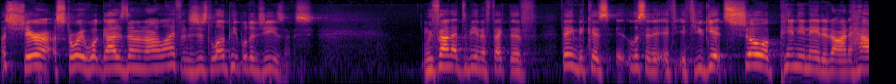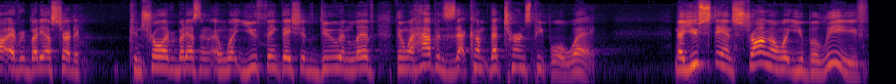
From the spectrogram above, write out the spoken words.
Let's share a story of what God has done in our life and just love people to Jesus. We found that to be an effective thing because, listen, if, if you get so opinionated on how everybody else started to control everybody else and, and, what you think they should do and live, then what happens is that, come, that turns people away. Now, you stand strong on what you believe,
